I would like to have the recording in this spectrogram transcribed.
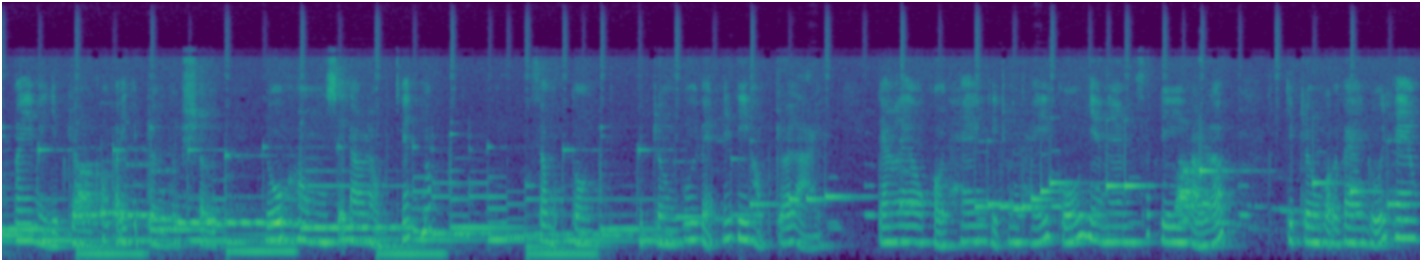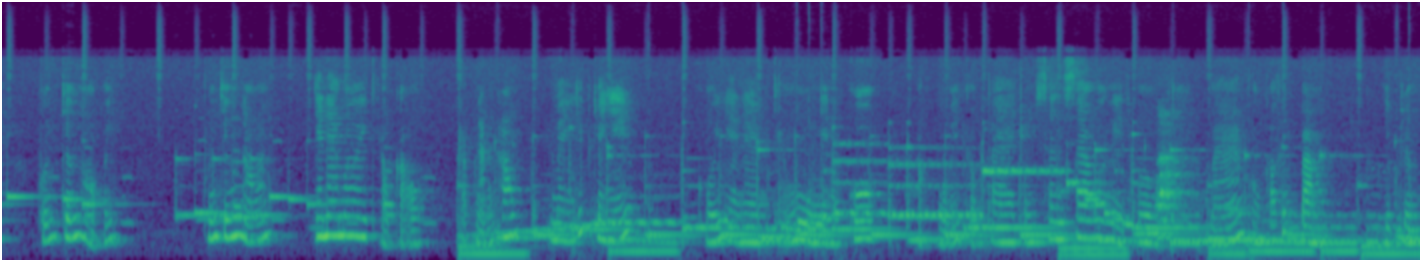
May mà diệp trần không phải diệp trần thực sự. Nếu không sẽ đau lòng chết mất. Sau một tuần, diệp trần vui vẻ đi học trở lại. Đang leo cầu thang thì trông thấy cố gia nam sắp đi vào lớp diệp trường vội vàng đuổi theo. Phướng chứng hỏi. Phướng chứng nói gia nam ơi, chào cậu. Cặp nặng không? Mang giúp cho nhé. Cô gia nam chẳng buồn nhìn cô. Mặt mũi cậu ta trông xanh xao hơn ngày thường má còn có vết bầm. Diệp trường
